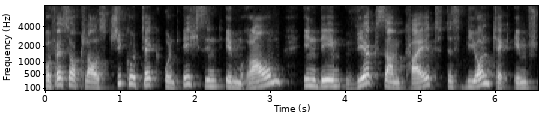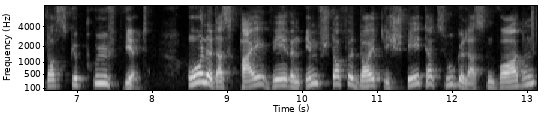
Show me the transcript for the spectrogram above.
Professor Klaus Tschigotek und ich sind im Raum, in dem Wirksamkeit des BioNTech-Impfstoffs geprüft wird. Ohne das PI wären Impfstoffe deutlich später zugelassen worden.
